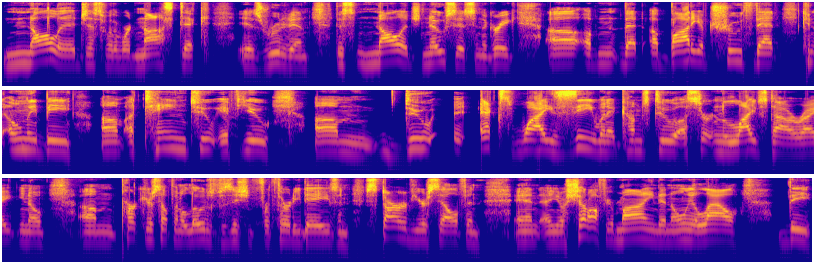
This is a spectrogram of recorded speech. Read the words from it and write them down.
knowledge, that's where the word Gnostic is rooted in, this knowledge, gnosis in the Greek, uh, of that a body of truth that can only be um, attained to if you um, do X, Y, Z when it comes to a certain lifestyle, right? You know, um, park yourself in a lotus position for 30 days and starve yourself and, and, and, you know, shut off your mind and only allow the,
